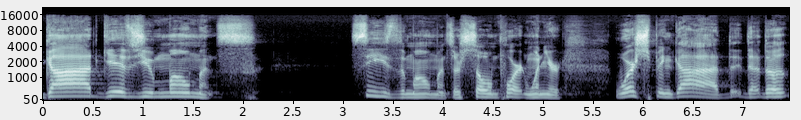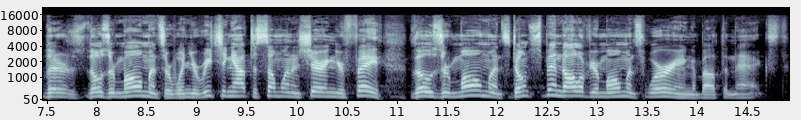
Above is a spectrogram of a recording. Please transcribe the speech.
God gives you moments. Seize the moments. They're so important when you're worshiping God. Those are moments, or when you're reaching out to someone and sharing your faith, those are moments. Don't spend all of your moments worrying about the next.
